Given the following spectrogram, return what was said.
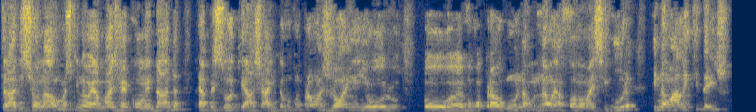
tradicional, mas que não é a mais recomendada, é a pessoa que acha, ah, então vou comprar uma joia em ouro, ou eu vou comprar algum. Não, não é a forma mais segura e não há liquidez.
